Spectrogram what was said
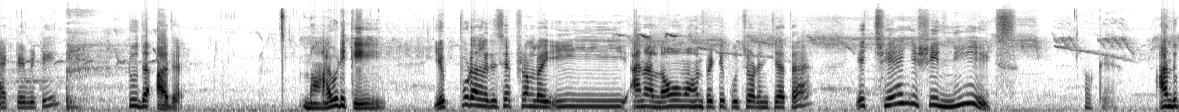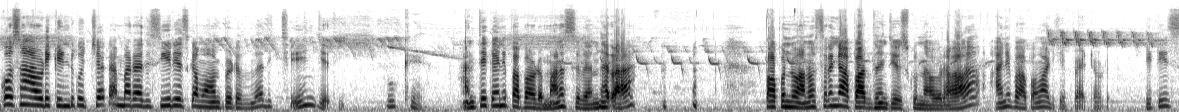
activity to the other మా ఆవిడికి ఎప్పుడు అలా రిసెప్షన్లో ఈ అని అలా నవ్వు మొహం పెట్టి కూర్చోవడం చేత a change she needs okay అందుకోసం ఆవిడకి ఇంటికి వచ్చాక మరి అది సీరియస్గా మొహం పెడుతుంది. అది చేంజ్ అది. ఓకే అంతేకాని పాప ఆవిడ మనస్సు వెన్నరా పాప నువ్వు అనవసరంగా అపార్థం చేసుకున్నావురా అని పాపం వాడు చెప్పేటాడు. It is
